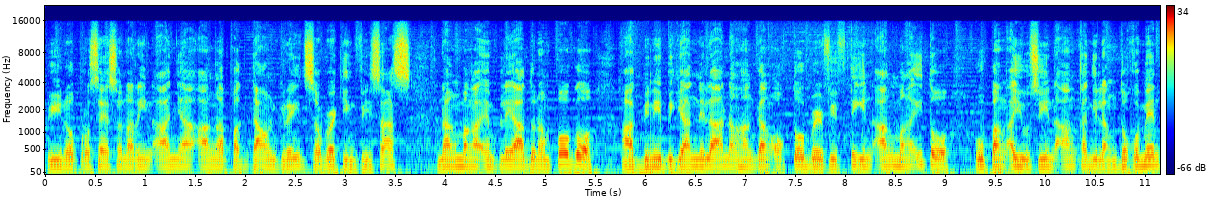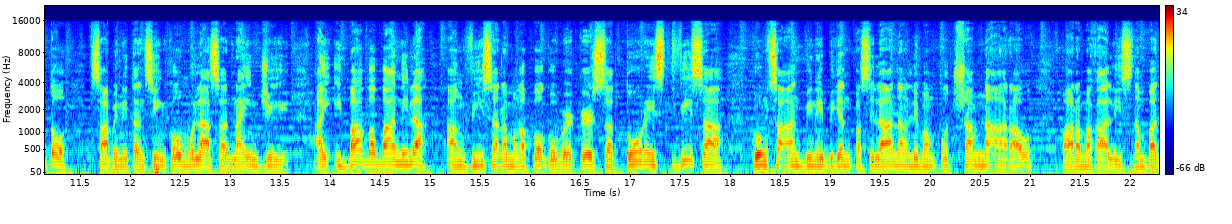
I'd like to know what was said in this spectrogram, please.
Pinoproseso na rin anya ang pag-downgrade sa working visas ng mga empleyado ng Pogo at binibigyan nila ng hanggang October 15 ang mga ito upang ayusin ang kanilang dokumento. Sabi ni Tansinko mula sa 9G ay ibababa nila ang visa ng mga Pogo workers sa tourist visa kung saan binibigyan pa sila ng 50 siyam na araw para makaalis ng bansa.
